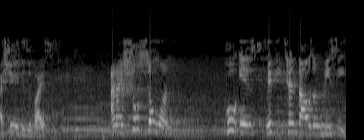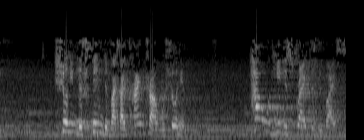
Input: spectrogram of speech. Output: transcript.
I show you this device, and I show someone who is maybe 10,000 BC, show him the same device, I time travel, show him how would he describe this device?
